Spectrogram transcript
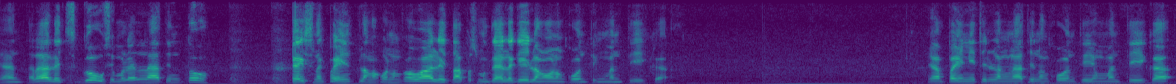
Yan, tara, let's go. Simulan na natin to. Guys, nagpainit lang ako ng kawali tapos maglalagay lang ako ng konting mantika. Yan, painitin lang natin ng konti yung mantika.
